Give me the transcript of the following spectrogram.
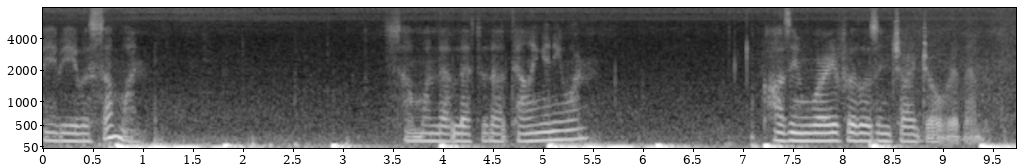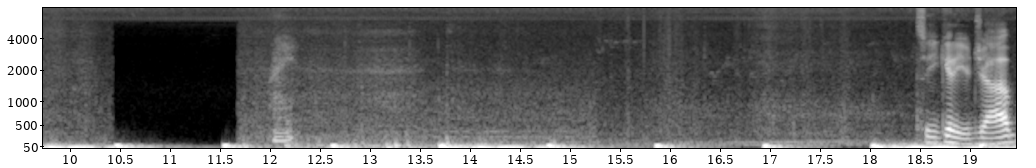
Maybe it was someone. Someone that left without telling anyone. Causing worry for those in charge over them. Right? So you get at your job?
